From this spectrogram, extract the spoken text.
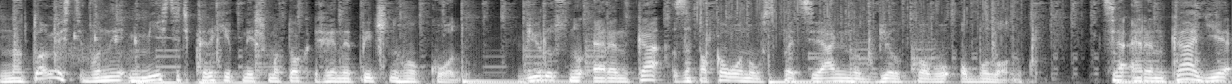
Натомість вони містять крихітний шматок генетичного коду, вірусну РНК, запаковану в спеціальну білкову оболонку. Ця РНК є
